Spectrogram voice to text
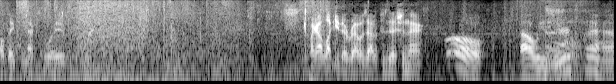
I'll take the next wave. I got lucky that Red was out of position there. Oh, Owie's here. Uh-huh.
